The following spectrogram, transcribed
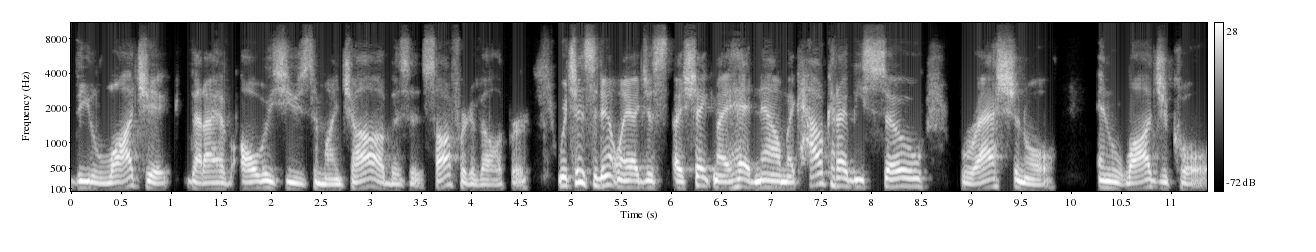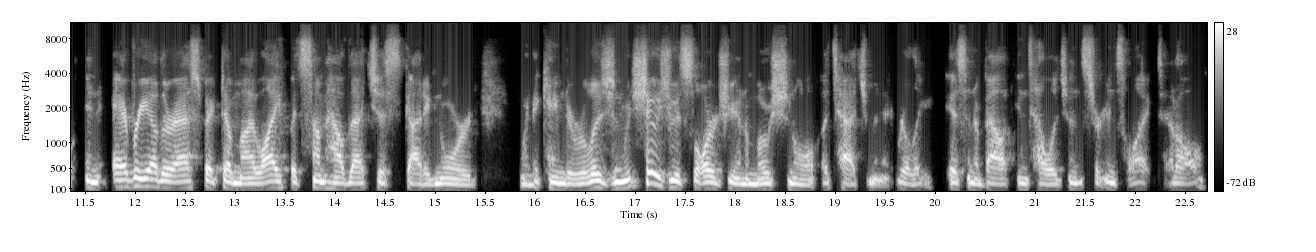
the logic that I have always used in my job as a software developer, which incidentally, I just, I shake my head now. I'm like, how could I be so rational and logical in every other aspect of my life, but somehow that just got ignored when it came to religion, which shows you it's largely an emotional attachment. It really isn't about intelligence or intellect at all.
